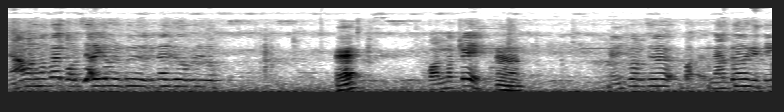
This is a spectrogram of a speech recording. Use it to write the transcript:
ഞാൻ വന്നപ്പോ കുറച്ച് അധികം ഏ? വന്നപ്പേ എനിക്ക് കുറച്ച് നേരത്തെ കിട്ടി.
